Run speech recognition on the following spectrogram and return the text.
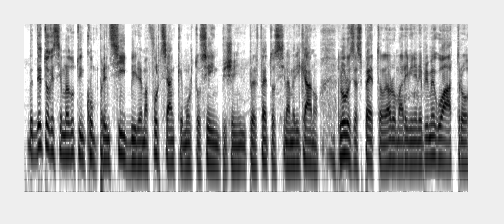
detto che sembra tutto incomprensibile ma forse anche molto semplice in perfetto stile americano, loro si aspettano che la Roma arrivi nelle prime quattro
